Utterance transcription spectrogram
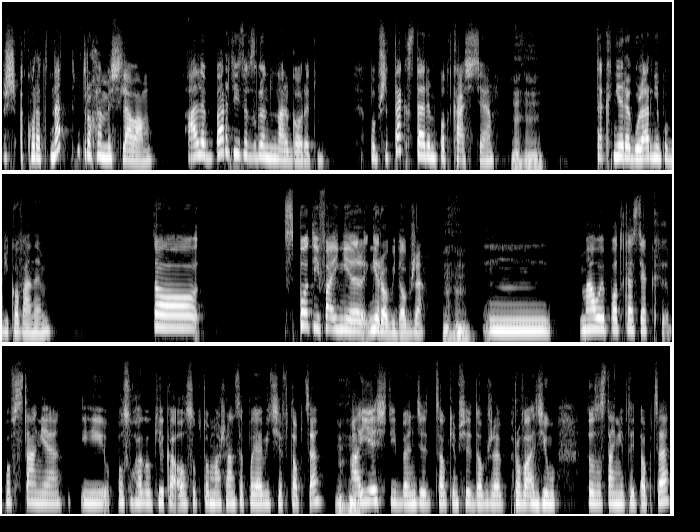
Wiesz, akurat nad tym trochę myślałam, ale bardziej ze względu na algorytm. Bo przy tak starym podcaście, Mhm. tak nieregularnie publikowanym, to Spotify nie, nie robi dobrze. Mhm. Mm, Mały podcast, jak powstanie i posłucha go kilka osób, to ma szansę pojawić się w topce. Mhm. A jeśli będzie całkiem się dobrze prowadził, to zostanie w tej topce.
